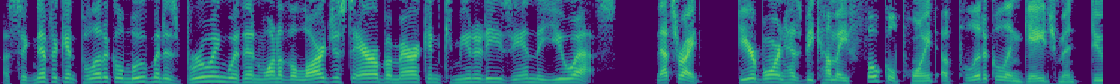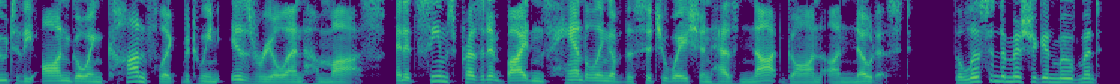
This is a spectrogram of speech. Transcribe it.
a significant political movement is brewing within one of the largest Arab American communities in the U.S. That's right. Dearborn has become a focal point of political engagement due to the ongoing conflict between Israel and Hamas, and it seems President Biden's handling of the situation has not gone unnoticed. The Listen to Michigan movement,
